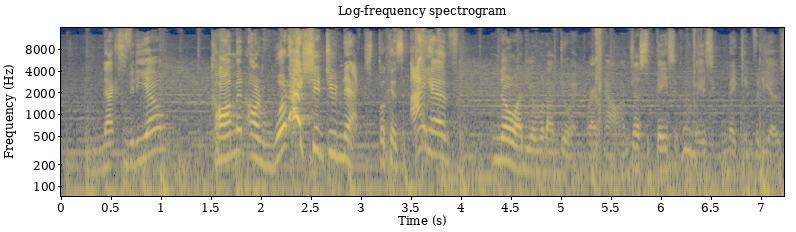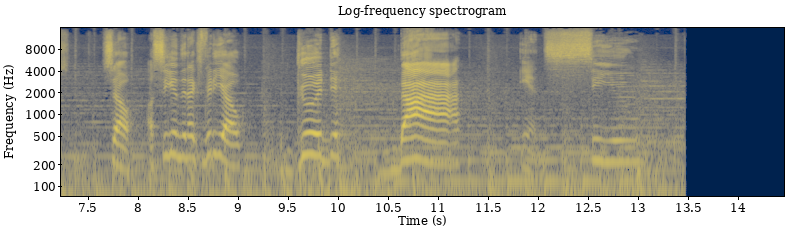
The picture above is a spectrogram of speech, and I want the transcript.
next video. Comment on what I should do next because I have no idea what I'm doing right now. I'm just basically basic making videos. So I'll see you in the next video. Goodbye and see you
